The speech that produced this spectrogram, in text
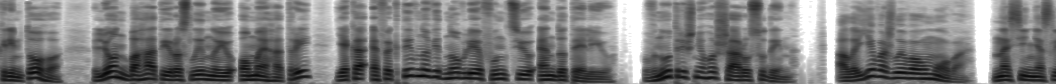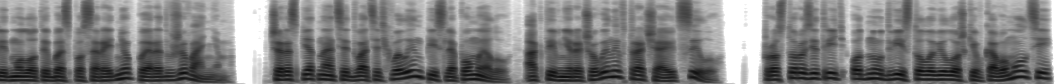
Крім того, льон багатий рослинною омега-3, яка ефективно відновлює функцію ендотелію – внутрішнього шару судин. Але є важлива умова. Насіння слід молоти безпосередньо перед вживанням. Через 15-20 хвилин після помелу активні речовини втрачають силу. Просто розітріть 1-2 столові ложки в кавомолці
